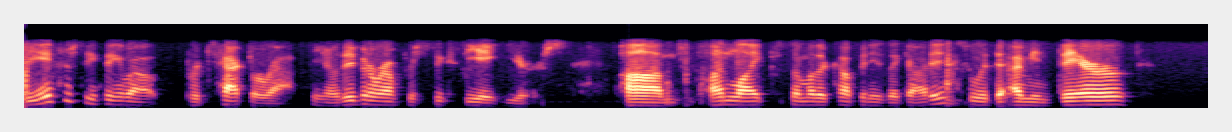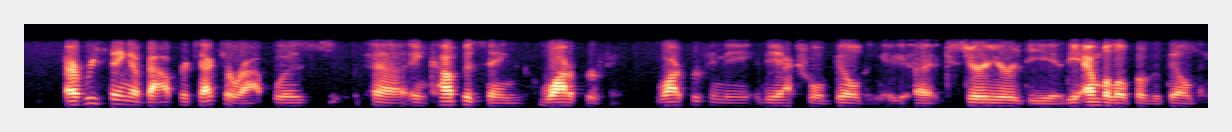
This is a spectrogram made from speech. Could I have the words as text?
the interesting thing about Protecto Wrap, you know, they've been around for 68 years. Um, unlike some other companies that got into it, I mean, their everything about Protecto Wrap was uh, encompassing waterproofing, waterproofing the the actual building, uh, exterior, the the envelope of the building.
